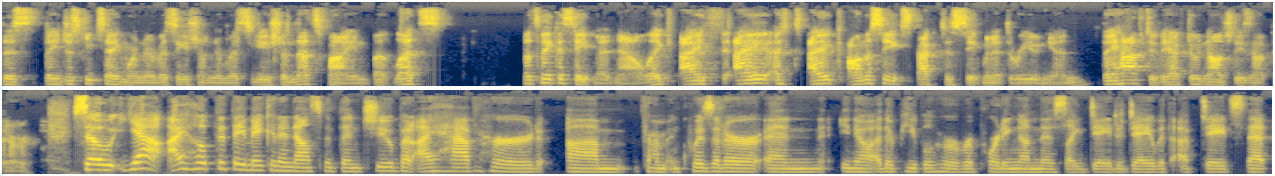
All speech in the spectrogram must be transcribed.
this they just keep saying we're under investigation, under investigation. That's fine. But let's let's make a statement now. Like I, I, I honestly expect a statement at the reunion. They have to. They have to acknowledge that he's not there. So yeah, I hope that they make an announcement then too. But I have heard um, from Inquisitr and you know other people who are reporting on this like day to day with updates that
